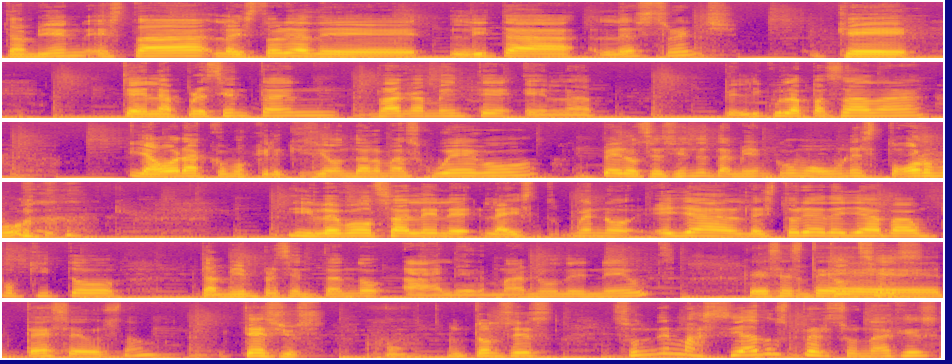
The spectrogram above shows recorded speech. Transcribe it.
También está la historia de Lita Lestrange, que te la presentan vagamente en la película pasada y ahora como que le quisieron dar más juego, pero se siente también como un estorbo. y luego sale le- la, hist- bueno, ella la historia de ella va un poquito también presentando al hermano de Newt, Que es este Entonces- Theseus, ¿no? Theseus. Ajá. Entonces, son demasiados personajes.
